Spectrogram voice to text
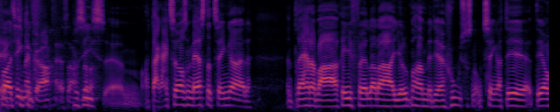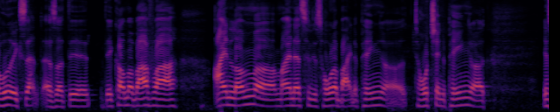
for, ting, man gør. Altså, præcis. Øhm, og der er garanteret også en masse, der tænker, at André han har bare rige forældre, der har hjulpet ham med det her hus og sådan nogle ting, og det, det er overhovedet ikke sandt. Altså, det, det kommer bare fra egen lomme og mig og Nathalies hårdt arbejdende penge og hårdt tjente penge. Og jeg,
